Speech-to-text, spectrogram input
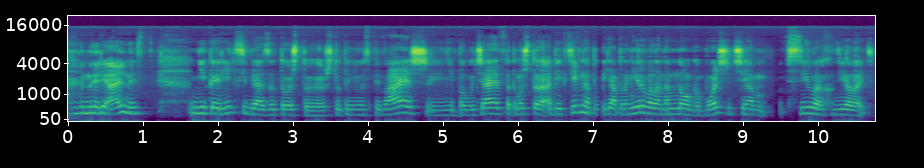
на реальность не корить себя за то, что что-то не успеваешь и не получается, потому что объективно я планировала намного больше, чем в силах делать.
